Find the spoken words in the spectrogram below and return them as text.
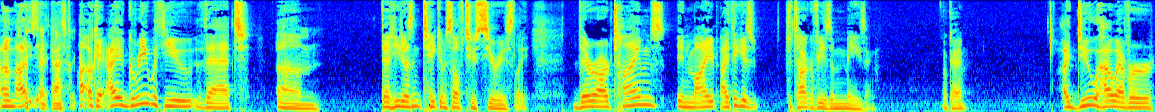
Um, I, that's fantastic. I- okay, I agree with you that um, that he doesn't take himself too seriously. There are times in my I think his photography is amazing. Okay. I do, however,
